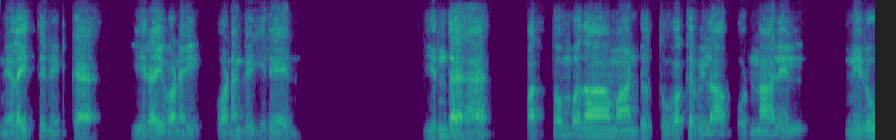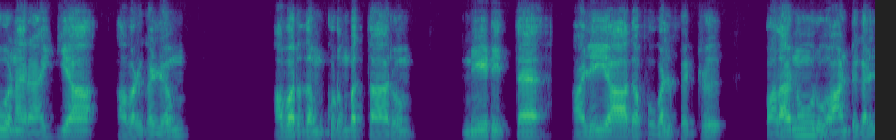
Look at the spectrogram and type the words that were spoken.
நிலைத்து நிற்க இறைவனை வணங்குகிறேன். இந்த பத்தொன்பதாம் ஆண்டு துவக்க விழா பொன்னாளில் நிறுவனர் ஐயா அவர்களும் அவர்தம் குடும்பத்தாரும் நீடித்த அழியாத புகழ் பெற்று பல நூறு ஆண்டுகள்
